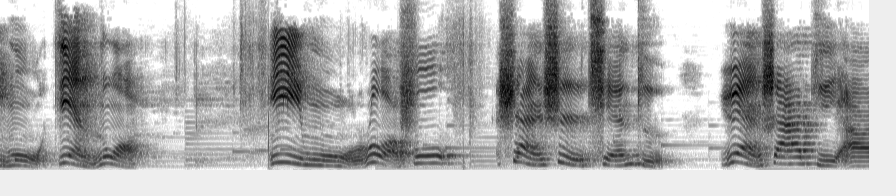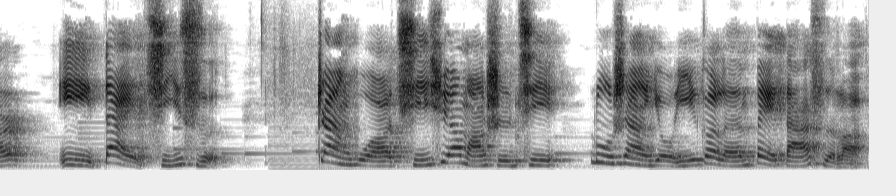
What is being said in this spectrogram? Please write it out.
母见诺。一母若夫，善事前子，愿杀己儿以待其死。战国齐宣王时期，路上有一个人被打死了，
